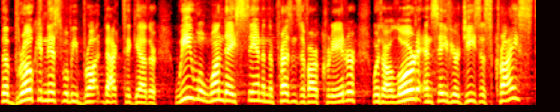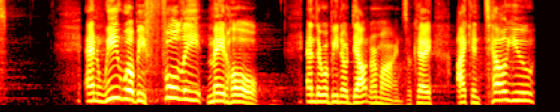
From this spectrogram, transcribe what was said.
the brokenness will be brought back together. We will one day stand in the presence of our Creator with our Lord and Savior Jesus Christ, and we will be fully made whole, and there will be no doubt in our minds, okay? I can tell you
